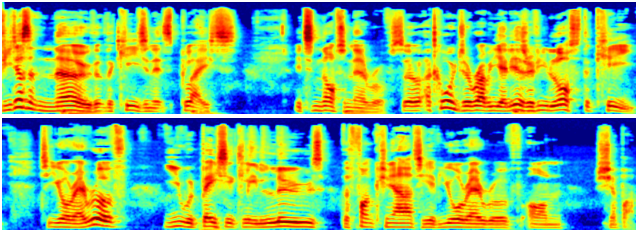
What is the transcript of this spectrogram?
he doesn't know that the key's in its place, it's not an Eruv. So according to Rabbi Eliezer, if you lost the key to your Eruv, you would basically lose the functionality of your Eruv on Shabbat.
